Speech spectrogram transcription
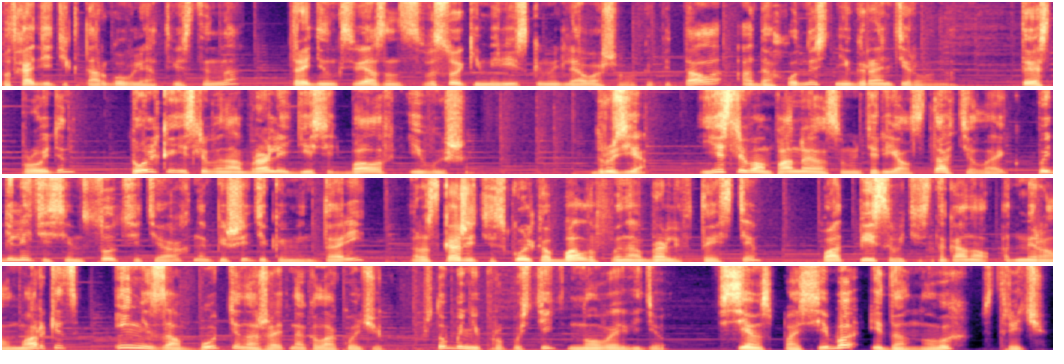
Подходите к торговле ответственно. Трейдинг связан с высокими рисками для вашего капитала, а доходность не гарантирована. Тест пройден только если вы набрали 10 баллов и выше. Друзья, если вам понравился материал, ставьте лайк, поделитесь им в соцсетях, напишите комментарий, расскажите, сколько баллов вы набрали в тесте, подписывайтесь на канал Admiral Markets и не забудьте нажать на колокольчик, чтобы не пропустить новое видео. Всем спасибо и до новых встреч!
